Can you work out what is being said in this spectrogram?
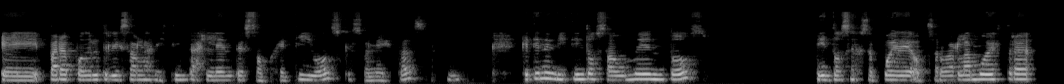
eh, para poder utilizar las distintas lentes objetivos, que son estas, que tienen distintos aumentos, y entonces se puede observar la muestra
